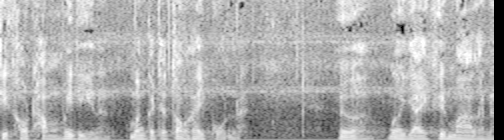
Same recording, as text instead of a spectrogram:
ที่เขาทำไม่ดีนะั้นมันก็จะต้องให้ผลนะเออเมื่อใหญ่ขึ้นมากันน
